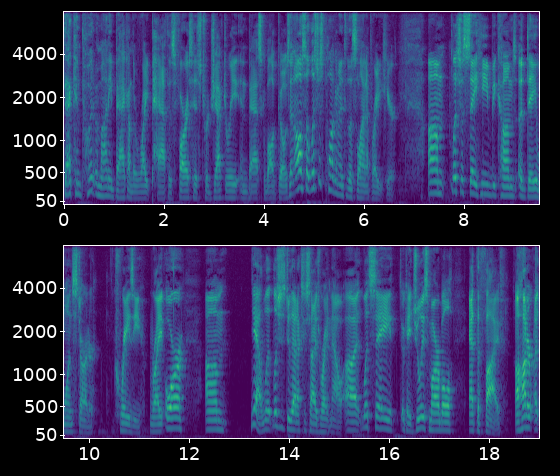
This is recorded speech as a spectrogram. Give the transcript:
that can put Emoni back on the right path as far as his trajectory in basketball goes. And also, let's just plug him into this lineup right here. Um, let's just say he becomes a day one starter. Crazy, right? Or, um, yeah, let, us just do that exercise right now. Uh, let's say, okay, Julius Marble at the five. 100,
